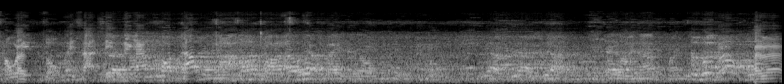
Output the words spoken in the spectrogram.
เขาไว้ส่งให้สาสิทธิ์ในการขอบครับ ไปเลย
